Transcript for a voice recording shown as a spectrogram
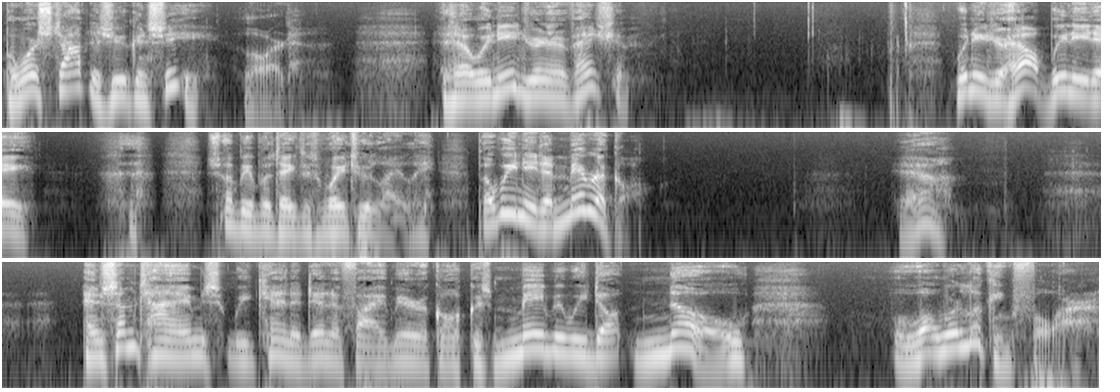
but we're stopped, as you can see, Lord. And so we need your intervention. We need your help. We need a, some people take this way too lightly, but we need a miracle. Yeah. And sometimes we can't identify a miracle because maybe we don't know what we're looking for.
